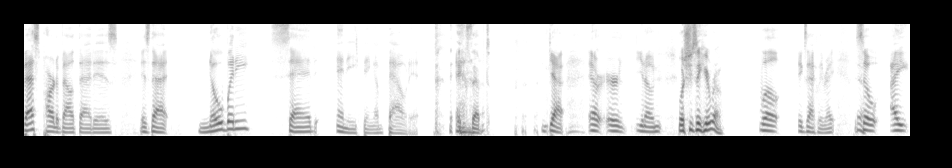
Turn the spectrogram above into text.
best part about that is is that nobody said anything about it." except, Yeah, or, or you know, well, she's a hero. well, exactly right. Yeah. So I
